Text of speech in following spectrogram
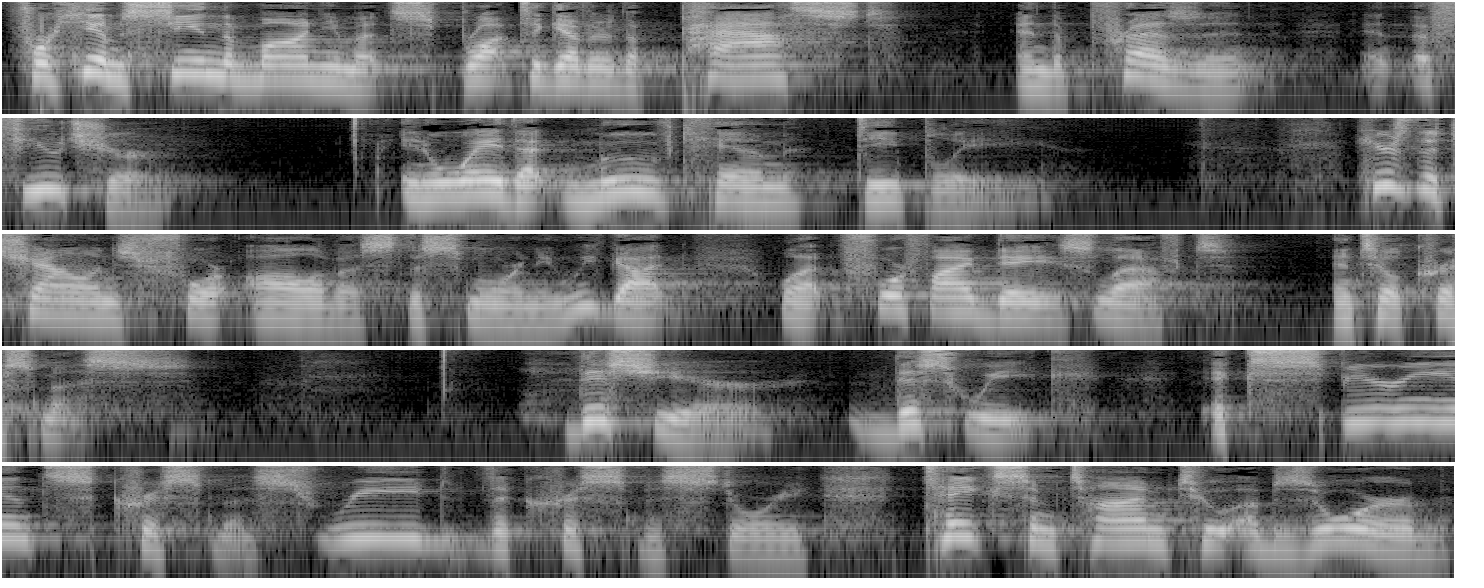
For him, seeing the monuments brought together the past and the present and the future in a way that moved him deeply. Here's the challenge for all of us this morning. We've got, what, four or five days left until Christmas. This year, this week, experience Christmas. Read the Christmas story. Take some time to absorb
